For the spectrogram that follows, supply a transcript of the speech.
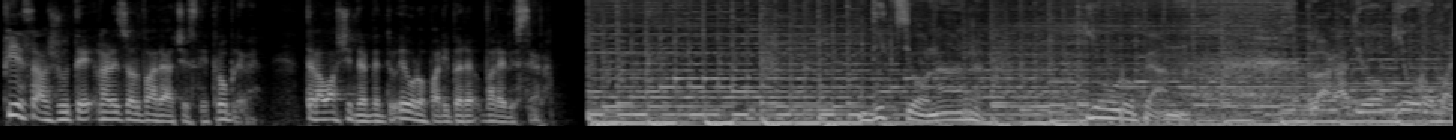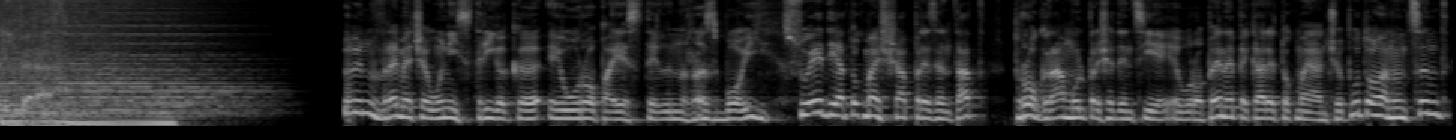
fie să ajute la rezolvarea acestei probleme. De la Washington pentru Europa Liberă, Valeriu Sera. Dicționar European La Radio Europa Liberă în vreme ce unii strigă că Europa este în război, Suedia tocmai și-a prezentat programul președinției europene pe care tocmai a început-o, anunțând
